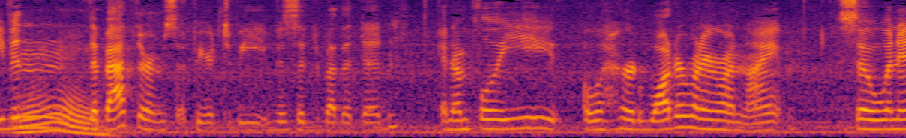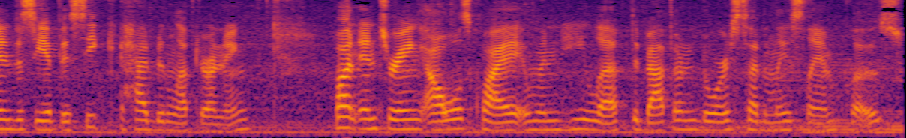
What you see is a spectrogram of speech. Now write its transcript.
Even Mm. the bathrooms appeared to be visited by the dead. An employee heard water running one night, so went in to see if the sink had been left running. Upon entering, all was quiet, and when he left, the bathroom door suddenly slammed closed.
